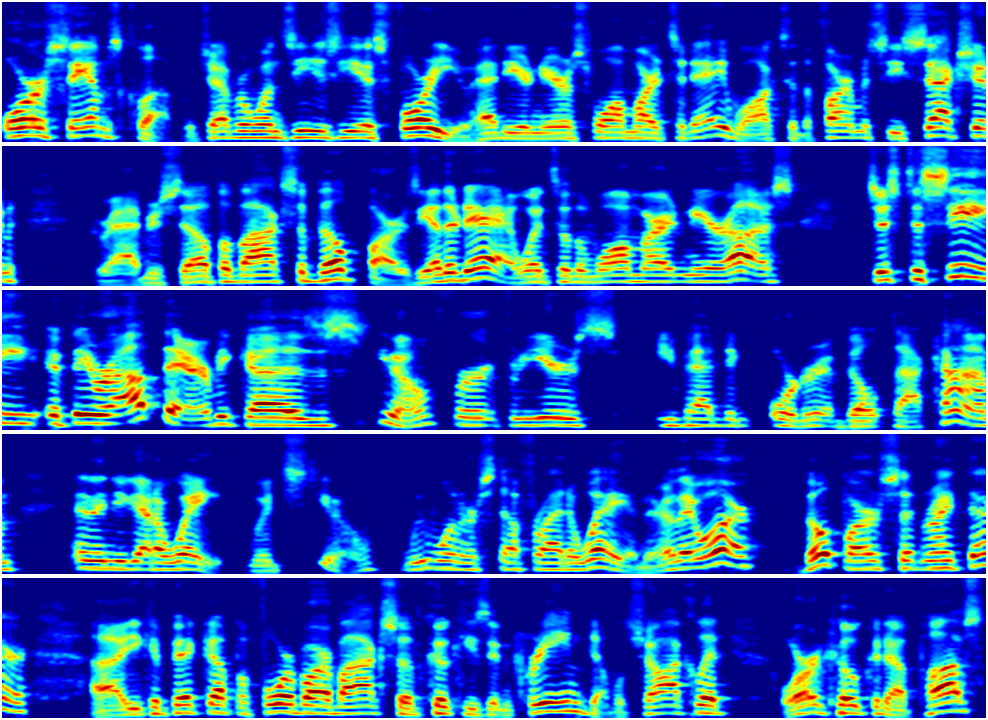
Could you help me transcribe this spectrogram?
or Sam's Club, whichever one's easiest for you. Head to your nearest Walmart today, walk to the pharmacy section, grab yourself a box of built bars. The other day, I went to the Walmart near us just to see if they were up there because, you know, for, for years, you've had to order at built.com and then you got to wait, which, you know, we want our stuff right away. And there they were. Built bars sitting right there. Uh, you can pick up a four bar box of cookies and cream, double chocolate, or coconut puffs.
